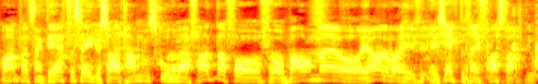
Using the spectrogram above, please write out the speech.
og han presenterte seg og sa at han skulle være fadder for, for barnet. Og ja, det var kjekt å treffes. alt jo.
